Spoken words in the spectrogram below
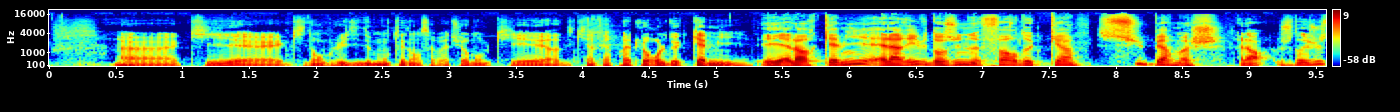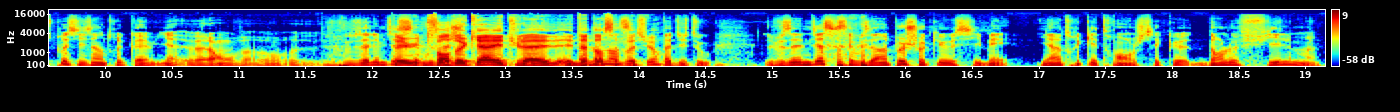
Mm. euh, qui, euh, qui donc lui dit de monter dans sa voiture, donc qui, est, qui interprète le rôle de Camille. Et alors Camille, elle arrive dans une Ford K, super moche. Alors, je voudrais juste préciser un truc quand même. Il y a- alors, on va- on- vous allez me dire T'as si eu ça une Ford a- K et tu l'as, et non, cette voiture Pas du tout. Vous allez me dire si ça vous a un peu choqué aussi, mais il y a un truc étrange, c'est que dans le film,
